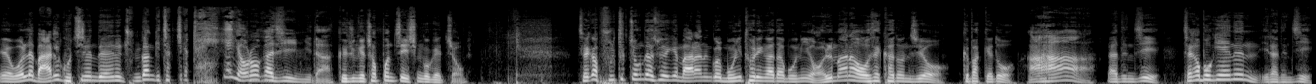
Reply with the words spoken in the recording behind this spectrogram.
예, 원래 말을 고치는 데에는 중간 기착지가 되게 여러 가지입니다. 그 중에 첫 번째이신 거겠죠. 제가 불특정 다수에게 말하는 걸 모니터링하다 보니 얼마나 어색하던지요. 그 밖에도 아하 라든지 제가 보기에는 이라든지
